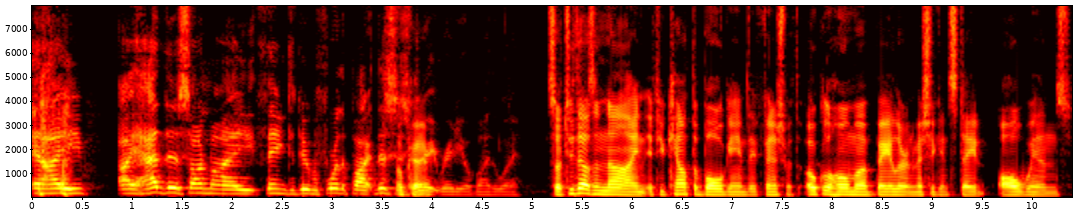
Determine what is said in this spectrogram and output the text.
and I I had this on my thing to do before the pod. This is Okay. great radio, by the way. So 2009, if you count the bowl game, they finished with Oklahoma, Baylor, and Michigan State all wins.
